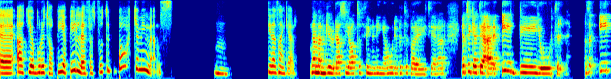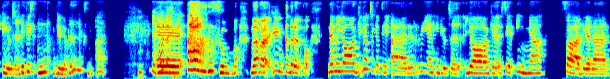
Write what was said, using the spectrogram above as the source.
uh, att jag borde ta p-piller för att få tillbaka min mens. Mm. Dina tankar? Nej men gud alltså jag typ finner inga ord, jag blir typ bara irriterad. Jag tycker att det är idioti. Alltså idioti. Det finns, gud jag blir liksom arg. Jag hör det. Eh, alltså, nej men jag är inte beredd på. Nej men jag, jag tycker att det är ren idioti. Jag ser inga fördelar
